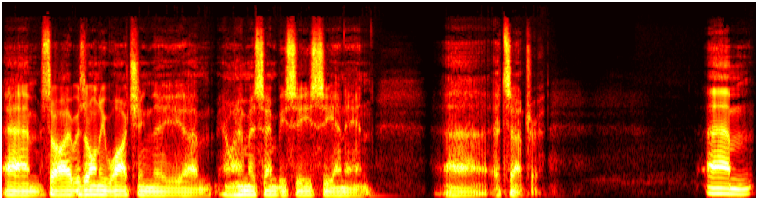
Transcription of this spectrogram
um, so I was only watching the um, you know, MSNBC, CNN, uh, etc. Um,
